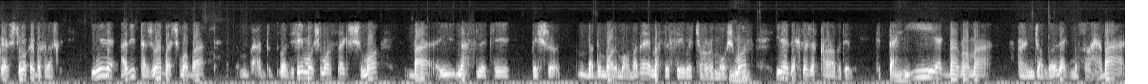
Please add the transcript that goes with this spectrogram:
اشتباه کنن بخلاص این از این تجربه با شما با وظیفه ما شما است که شما با این نسل که پیش به دنبال ما آمده مثل سیم چهارم ما شماست این احتیاج قرار بدیم که تهیه یک برنامه انجام دادن یک مصاحبه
